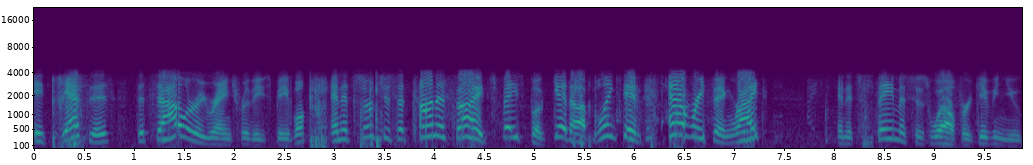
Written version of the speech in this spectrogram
It guesses the salary range for these people, and it searches a ton of sites Facebook, GitHub, LinkedIn, everything, right? And it's famous as well for giving you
